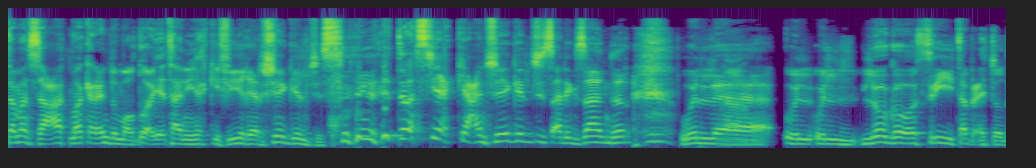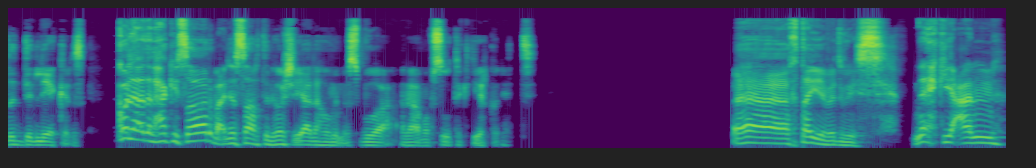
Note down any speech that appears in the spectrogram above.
8 ساعات ما كان عنده موضوع تاني يحكي فيه غير شي جلجس. بس يحكي عن شي جلجس ألكساندر وال آه. وال واللوجو 3 تبعته ضد الليكرز. كل هذا الحكي صار بعدين صارت الهوشة يا له من أسبوع. أنا مبسوط كتير كنت. آخ طيب دويس نحكي عن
